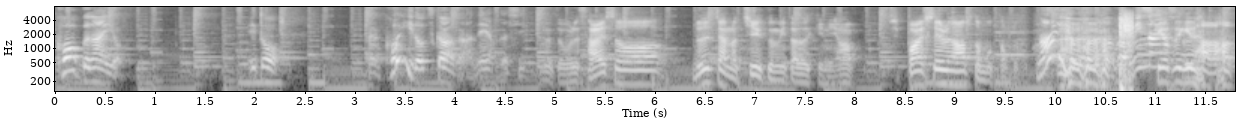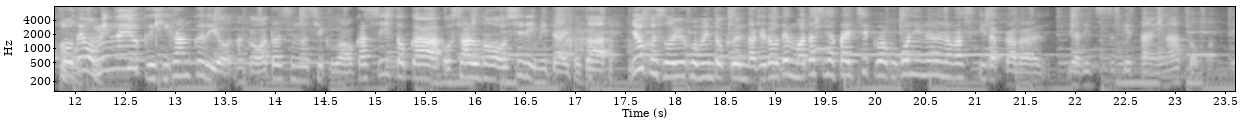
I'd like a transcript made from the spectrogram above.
濃くないよ。えっと濃い色使うからね私。だって俺最初ルーちゃんのチーク見た時にあ失敗してるなと思ったもん。ないよ。なんかみんなつけすぎだなとそう思って。でもみんなよく批判来るよ。なんか私のチクがおかしいとかお猿のお尻みたいとか よくそういうコメント来るんだけどでも私やっぱりチクはここに塗るのが好きだからやり続けたいなと思って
